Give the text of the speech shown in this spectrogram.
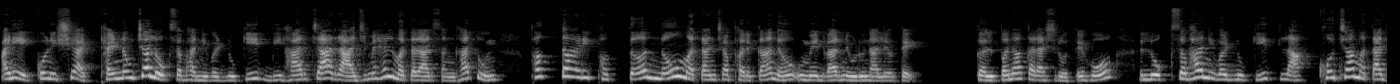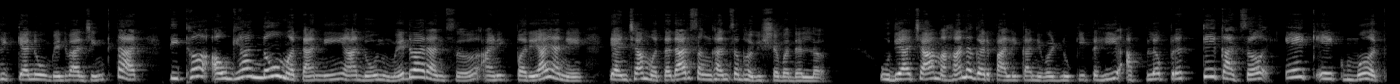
आणि एकोणीसशे अठ्ठ्याण्णवच्या लोकसभा निवडणुकीत बिहारच्या राजमहल मतदारसंघातून फक्त आणि फक्त नऊ मतांच्या फरकानं उमेदवार निवडून आले होते. कल्पना करा श्रोते हो लोकसभा निवडणुकीत लाखोच्या मताधिक्याने उमेदवार जिंकतात तिथं अवघ्या नऊ मतांनी या दोन उमेदवारांचं आणि पर्यायाने त्यांच्या मतदारसंघांचं भविष्य बदललं. उद्याच्या महानगरपालिका निवडणुकीतही आपलं प्रत्येकाचं एक एक मत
